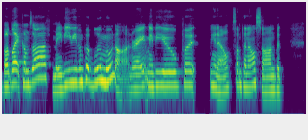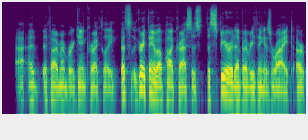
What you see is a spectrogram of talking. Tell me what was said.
Bud Light comes off, maybe you even put Blue Moon on, right? Maybe you put, you know, something else on, but I, I- if I remember again correctly, that's the great thing about podcasts is the spirit of everything is right. Our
